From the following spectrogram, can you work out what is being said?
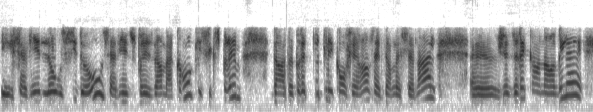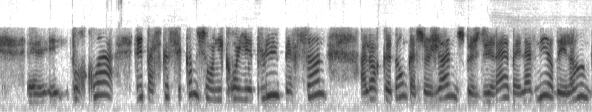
Et ça vient de là aussi de haut. Ça vient du président Macron qui s'exprime dans à peu près toutes les conférences internationales. Euh, je dirais qu'en anglais. Pourquoi? Parce que c'est comme si on n'y croyait plus personne, alors que donc à ce jeune, ce que je dirais, ben l'avenir des langues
